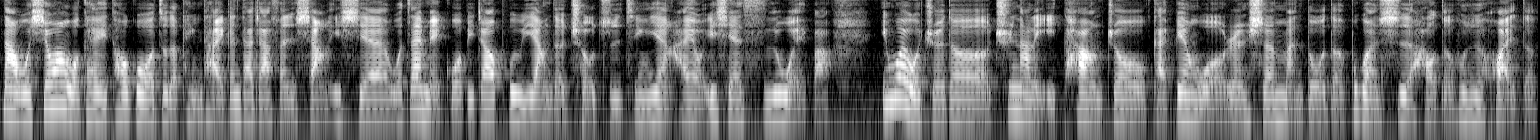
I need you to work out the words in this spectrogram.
那我希望我可以透过这个。平台跟大家分享一些我在美国比较不一样的求职经验，还有一些思维吧。因为我觉得去那里一趟就改变我人生蛮多的，不管是好的或是坏的。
